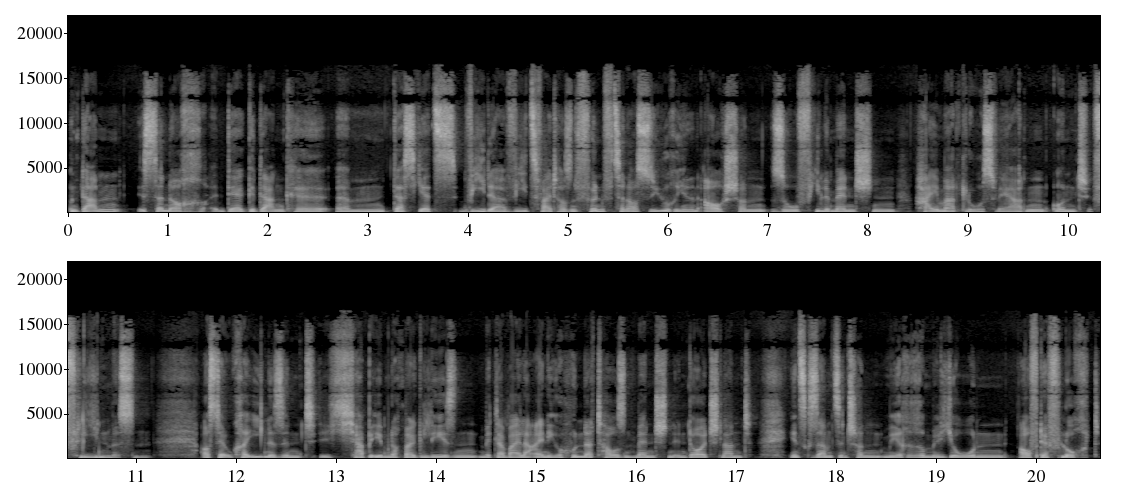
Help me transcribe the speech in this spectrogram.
Und dann ist da noch der Gedanke, ähm, dass jetzt wieder wie 2015 aus Syrien auch schon so viele Menschen heimatlos werden und fliehen müssen. Aus der Ukraine sind, ich habe eben noch mal gelesen, mittlerweile einige hunderttausend Menschen in Deutschland. Insgesamt sind schon mehrere Millionen auf der Flucht.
